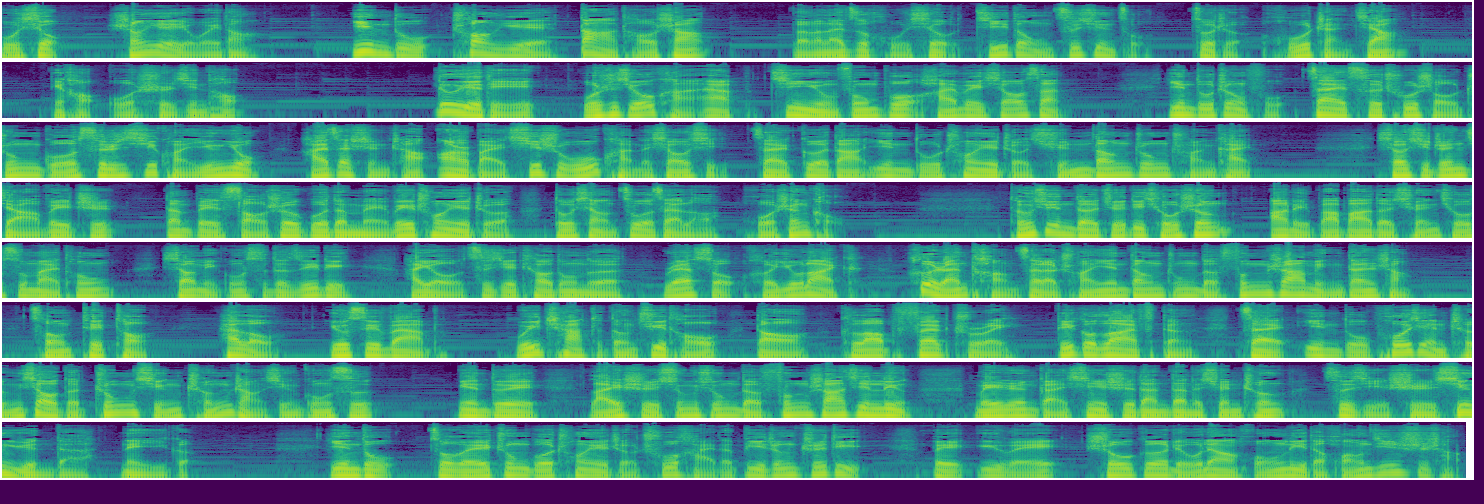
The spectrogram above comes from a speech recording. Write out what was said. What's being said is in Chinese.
虎嗅商业有味道，印度创业大逃杀。本文来自虎嗅机动资讯组，作者胡展佳。你好，我是金涛。六月底，五十九款 App 禁用风波还未消散，印度政府再次出手中国四十七款应用，还在审查二百七十五款的消息，在各大印度创业者群当中传开。消息真假未知，但被扫射过的每位创业者都像坐在了火山口。腾讯的绝地求生，阿里巴巴的全球速卖通，小米公司的 Zili，还有字节跳动的 Resso 和 YouLike，赫然躺在了传言当中的封杀名单上。从 TikTok、Hello、UCWeb、WeChat 等巨头，到 Club Factory、Biglife 等在印度颇见成效的中型成长型公司，面对来势汹汹的封杀禁令，没人敢信誓旦旦地宣称自己是幸运的那一个。印度作为中国创业者出海的必争之地，被誉为收割流量红利的黄金市场。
